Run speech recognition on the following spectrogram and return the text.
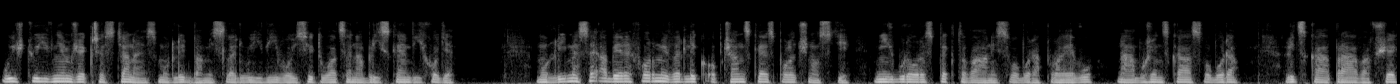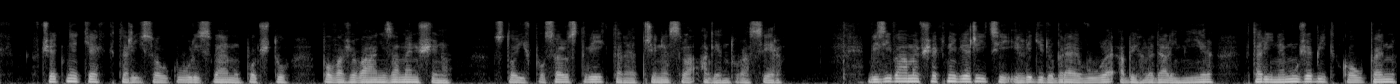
Ujišťují v něm, že křesťané s modlitbami sledují vývoj situace na Blízkém východě. Modlíme se, aby reformy vedly k občanské společnosti, v níž budou respektovány svoboda projevu, náboženská svoboda, lidská práva všech, včetně těch, kteří jsou kvůli svému počtu považováni za menšinu, stojí v poselství, které přinesla agentura SIR. Vyzýváme všechny věřící i lidi dobré vůle, aby hledali mír, který nemůže být koupen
